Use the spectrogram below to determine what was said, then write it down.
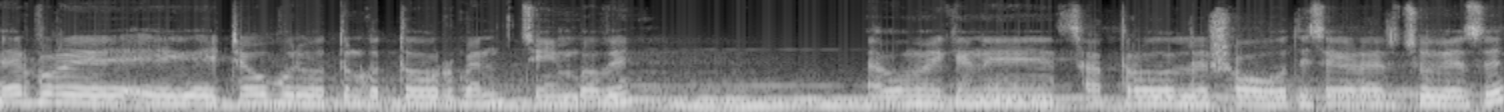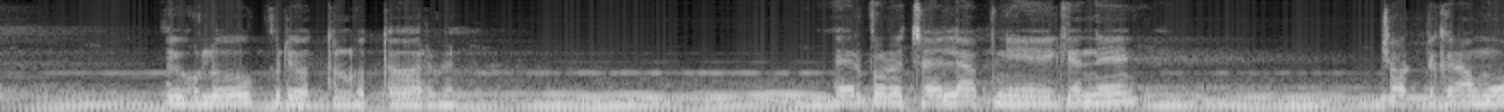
এরপরে এটাও পরিবর্তন করতে পারবেন সেমভাবে এবং এখানে ছাত্র দলের সভাপতি সেক্রেটারির ছবি আছে। এগুলোও পরিবর্তন করতে পারবেন। এরপরে চাইলে আপনি এখানে চট্টগ্রাম ও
